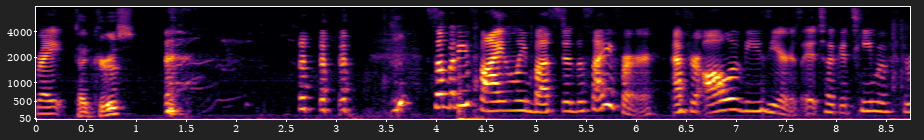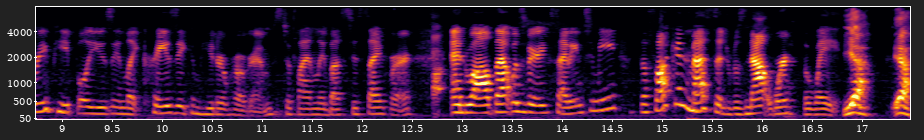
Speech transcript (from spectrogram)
right? Ted Cruz. Somebody finally busted the cipher. After all of these years, it took a team of three people using like crazy computer programs to finally bust his cipher. And while that was very exciting to me, the fucking message was not worth the wait. Yeah, yeah.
